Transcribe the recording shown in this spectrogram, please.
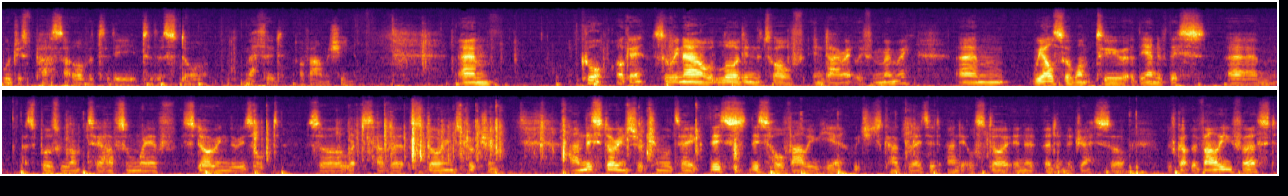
we'll just pass that over to the to the store method of our machine. Um, cool. Okay, so we're now loading the 12 indirectly from memory. Um, we also want to, at the end of this, um, I suppose we want to have some way of storing the result. So let's have a store instruction. And this store instruction will take this this whole value here, which is calculated, and it will store it in a, at an address. So we've got the value first,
